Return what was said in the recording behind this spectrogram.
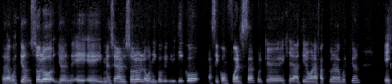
toda la cuestión. Solo yo he mencionado solo lo único que critico así con fuerza, porque ya tiene buena factura la cuestión, es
